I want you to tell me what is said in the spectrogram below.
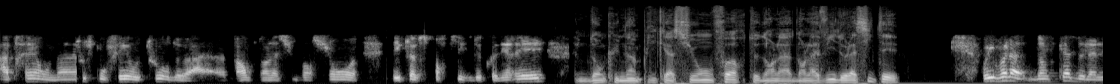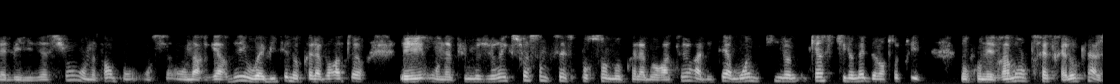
après, on a tout ce qu'on fait autour de, par exemple dans la subvention des clubs sportifs de Conéré. Donc une implication forte dans la dans la vie de la cité. Oui, voilà. Dans le cadre de la labellisation, on a, on, a regardé où habitaient nos collaborateurs. Et on a pu mesurer que 76% de nos collaborateurs habitaient à moins de 15 km de l'entreprise. Donc on est vraiment très, très local.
